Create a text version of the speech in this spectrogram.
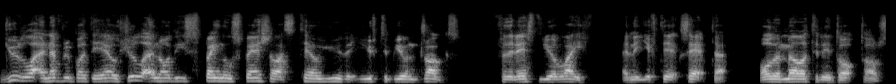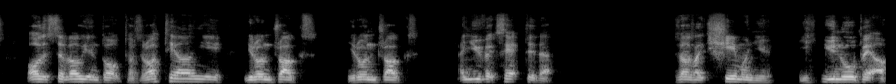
You're letting everybody else, you're letting all these spinal specialists tell you that you have to be on drugs for the rest of your life and that you have to accept it. All the military doctors, all the civilian doctors are all telling you you're on drugs, you're on drugs, and you've accepted it. So I was like, shame on you. You, you know better.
